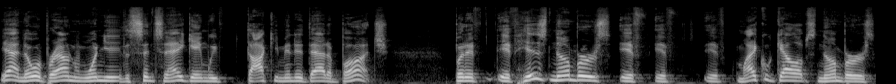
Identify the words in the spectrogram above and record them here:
yeah, Noah Brown won you the Cincinnati game. We've documented that a bunch. But if if his numbers, if if if Michael Gallup's numbers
